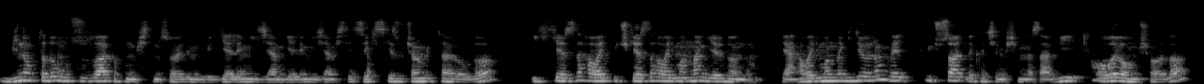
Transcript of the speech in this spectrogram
bir noktada umutsuzluğa kapılmıştım. Söylediğim gibi gelemeyeceğim, gelemeyeceğim. İşte 8 kez uçağım iptal oldu. 2 kez de hava 3 kez de havalimanından geri döndüm. Yani havalimanına gidiyorum ve 3 saatle kaçırmışım mesela. Bir olay olmuş orada.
